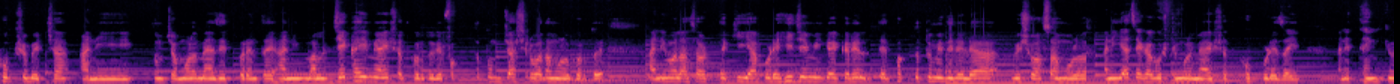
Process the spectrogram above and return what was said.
खूप शुभेच्छा आणि तुमच्यामुळे मी आज इथपर्यंत आहे आणि मला जे काही मी आयुष्यात करतोय ते फक्त तुमच्या आशीर्वादामुळे करतोय. आणि मला असं वाटतं की यापुढे ही जे मी काय करेल ते फक्त तुम्ही दिलेल्या विश्वासामुळं आणि याच एका गोष्टीमुळे मी आयुष्यात खूप पुढे जाईल आणि थँक्यू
